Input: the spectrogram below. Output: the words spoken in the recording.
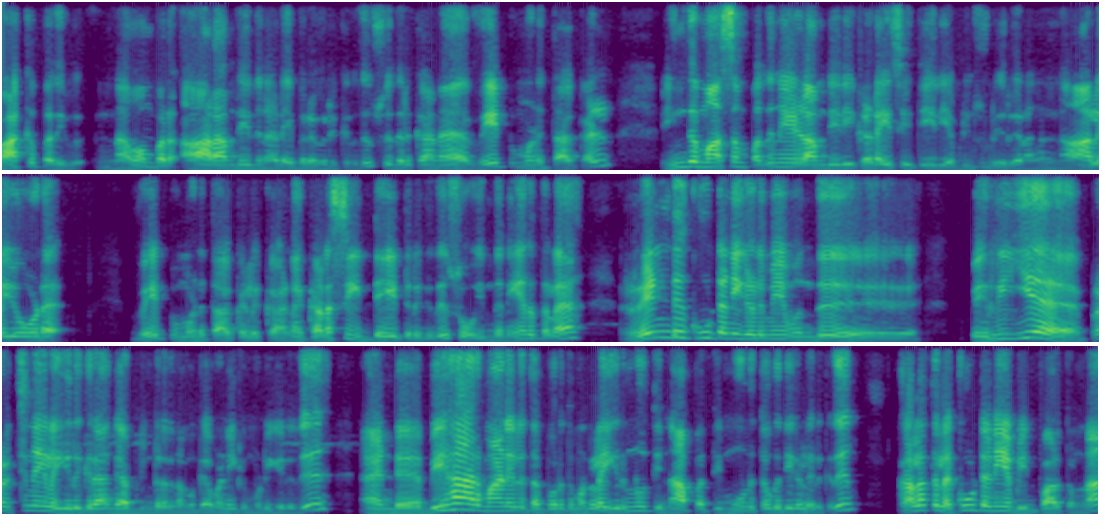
வாக்குப்பதிவு நவம்பர் ஆறாம் தேதி நடைபெறவிருக்கிறது. ஸோ இதற்கான வேட்புமனு தாக்கல் இந்த மாசம் பதினேழாம் தேதி கடைசி தேதி அப்படின்னு சொல்லியிருக்கிறாங்க. நாளையோட வேட்புமனு தாக்கலுக்கான கடைசி டேட் இருக்குது. ஸோ இந்த நேரத்தில் ரெண்டு கூட்டணிகளுமே வந்து பெரிய பிரச்சனையில இருக்கிறாங்க அப்படின்றத நம்ம கவனிக்க முடிகிறது. அண்டு பீகார் மாநிலத்தை பொறுத்த மட்டும் இருநூத்தி நாற்பத்தி மூணு தொகுதிகள் இருக்குது. களத்துல கூட்டணி அப்படின்னு பார்த்தோம்னா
